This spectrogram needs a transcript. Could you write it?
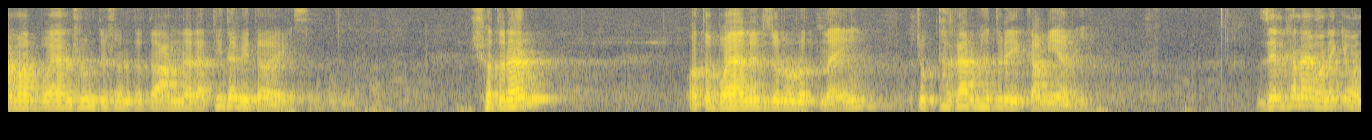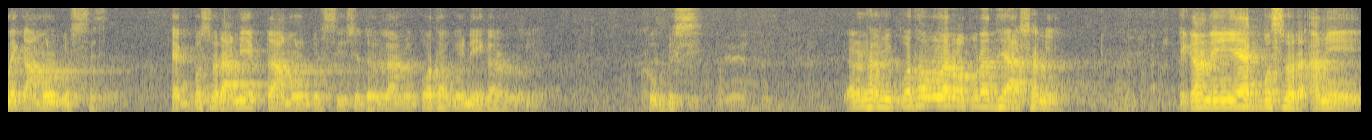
আমার বয়ান শুনতে শুনতে তো আপনারা থিতাবিত হয়ে গেছে সুতরাং অত বয়ানের জরুরত নাই, চুপ থাকার ভেতরেই কামিয়াবি। জেলখানায় অনেকে অনেক আমল করছে। এক বছর আমি একটা আমল করছি, সেটা হলো আমি কথা কই নেই কারোর লগে। খুব বেশি। কারণ আমি কথা বলার অপরাধে আসামি। এ কারণে এই এক বছর আমি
